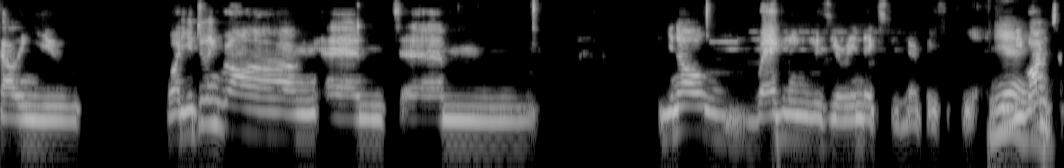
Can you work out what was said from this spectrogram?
telling you what you're doing wrong and um, you know waggling with your index finger basically. Yeah. we yeah. want to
